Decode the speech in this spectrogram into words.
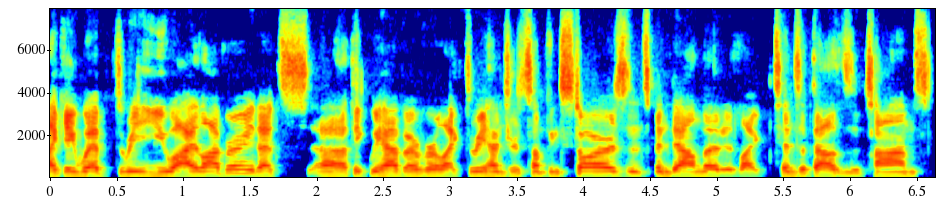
like a Web3 UI library. That's uh, I think we have over like 300 something stars, and it's been downloaded like tens of thousands of times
